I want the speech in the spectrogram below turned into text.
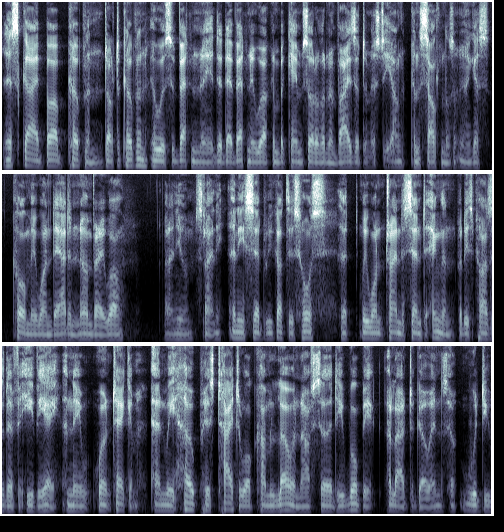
this guy, Bob Copeland, Dr. Copeland, who was a veterinary, did their veterinary work and became sort of an advisor to Mr. Young, consultant or something, I guess, called me one day. I didn't know him very well, but I knew him slightly. And he said, We got this horse that we want trying to send to England, but he's positive for EVA, and they won't take him. And we hope his titer will come low enough so that he will be allowed to go in. So would you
